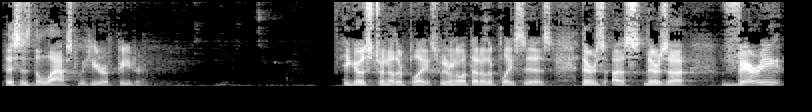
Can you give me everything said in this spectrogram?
This is the last we hear of Peter. He goes to another place. We don't know what that other place is. There's a, there's a very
